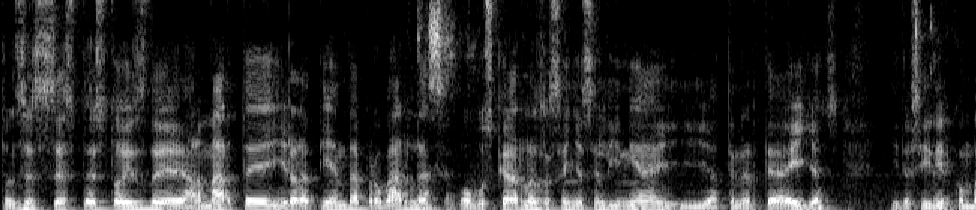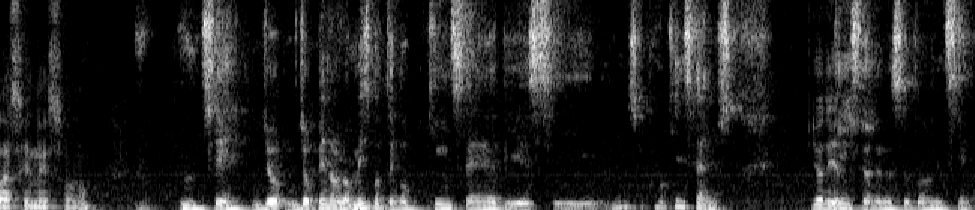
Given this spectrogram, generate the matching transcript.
Entonces, esto, esto es de armarte, ir a la tienda, probarla o buscar las reseñas en línea y, atenerte a ellas y decidir con base en eso, ¿no? Sí, yo, yo opino lo mismo, tengo 15, 10 y, no sé, como 15 años. Yo 10. 15 debe 2005,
